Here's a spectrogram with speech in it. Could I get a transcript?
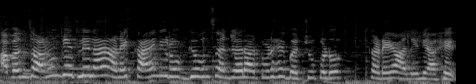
आपण जाणून घेतलेला आहे आणि काय निरोप घेऊन संजय राठोड हे बच्चू कडू कडे आलेले आहेत.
